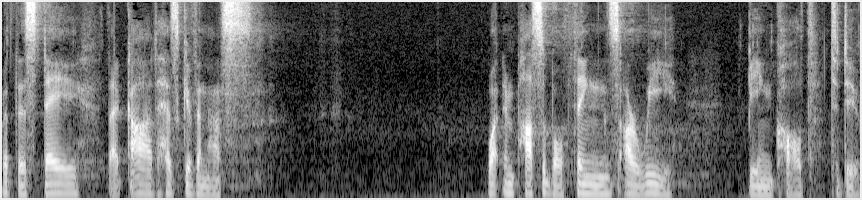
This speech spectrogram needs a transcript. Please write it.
with this day that God has given us, what impossible things are we being called to do?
